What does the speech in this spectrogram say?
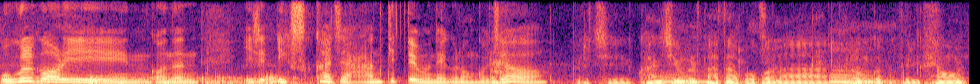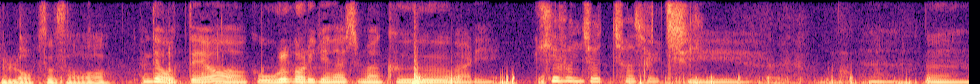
오글거린 거는 이제 익숙하지 않기 때문에 그런 거죠. 그렇지. 관심을 음. 받아보거나 음. 그런 것들이 경험이 별로 없어서. 근데 어때요? 그 오글거리긴 하지만 그 말이 기분 좋죠, 솔직히. 그렇지. 음, 음.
